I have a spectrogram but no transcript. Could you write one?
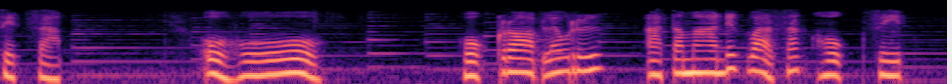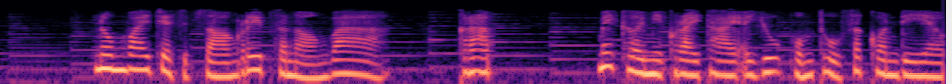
เสร็จสับ โอ้โหหกรอบแล้วหรือ อาตมานึกว่าสักหกสิบนมวัยเจ็ดสิบสองรีบสนองว่า ครับ ไม่เคยมีใครทายอายุผมถูกสักคนเดียว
